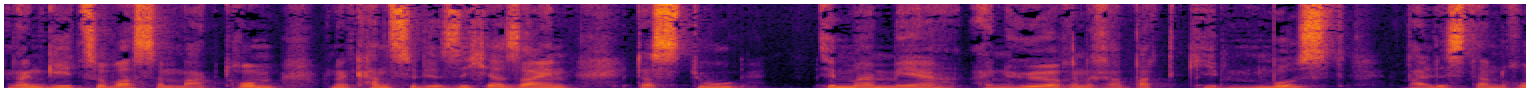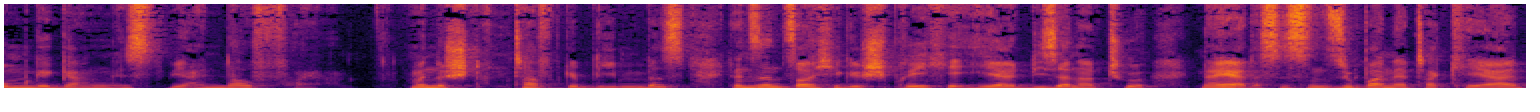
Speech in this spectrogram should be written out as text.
Und dann geht sowas im Markt rum und dann kannst du dir sicher sein, dass du immer mehr einen höheren Rabatt geben musst, weil es dann rumgegangen ist wie ein Lauffeuer. Und wenn du standhaft geblieben bist, dann sind solche Gespräche eher dieser Natur. Naja, das ist ein super netter Kerl,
